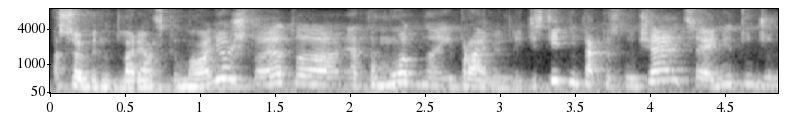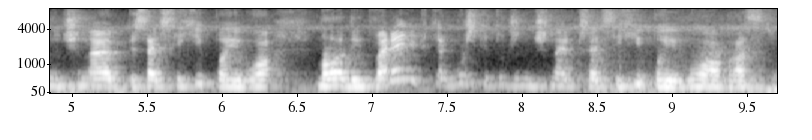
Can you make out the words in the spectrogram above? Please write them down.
особенно дворянская молодежь, что это, это модно и правильно. И действительно так и случается, и они тут же начинают писать стихи по его... Молодые дворяне петербургские тут же начинают писать стихи по его образцу.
